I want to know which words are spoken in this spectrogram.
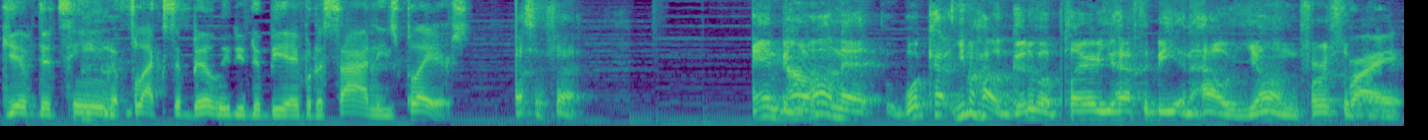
give the team the flexibility to be able to sign these players. That's a fact. And beyond that, what kind, you know how good of a player you have to be and how young, first of all, right.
